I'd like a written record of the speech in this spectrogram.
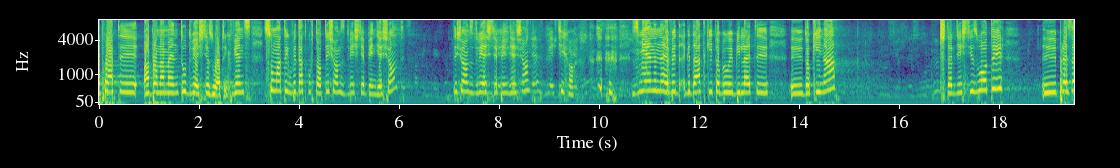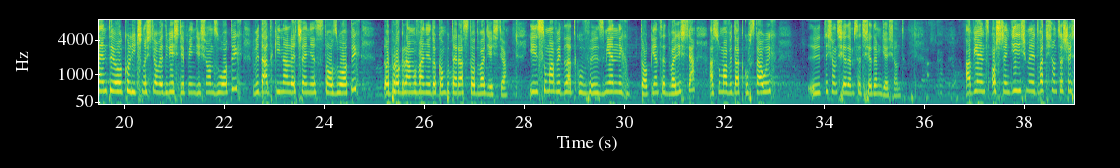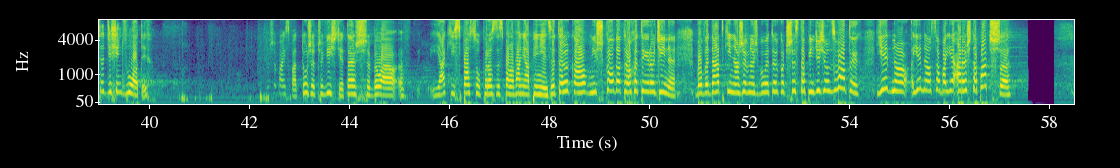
opłaty abonamentu 200 zł, więc suma tych wydatków to 1250. 1250. Cicho. Zmienne wydatki to były bilety y, do kina 40 zł. y, Prezenty okolicznościowe 250 zł, wydatki na leczenie 100 zł, oprogramowanie do komputera 120. I suma wydatków y, zmiennych to 520, a suma wydatków stałych y, 1770. A, a więc oszczędziliśmy 2610 zł. Proszę Państwa, tu rzeczywiście też była jakiś sposób rozdysponowania pieniędzy, tylko mi szkoda trochę tej rodziny, bo wydatki na żywność były tylko 350 zł. Jedno, jedna osoba je, a reszta patrzy.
